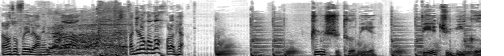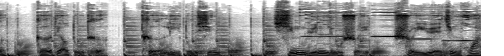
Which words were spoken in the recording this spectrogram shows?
然后就废了啊！咱接着广告，回来片。真实特别，别具一格，格调独特，特立独行，行云流水，水月镜花，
